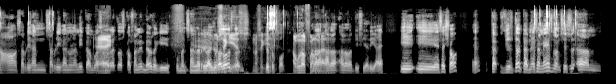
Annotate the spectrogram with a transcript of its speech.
No, s'abriguen s'abriguen una mica amb la Eh. samarreta d'escalfament, veus? Aquí començant a arribar Eh, no jugadors, és, doncs no sé qui és. tampoc. Algú del Ara, Fuenlabrada. ara, ara la pifiaria, eh? I, I és això, eh? Dir-te que, a més a més, doncs, és, um,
